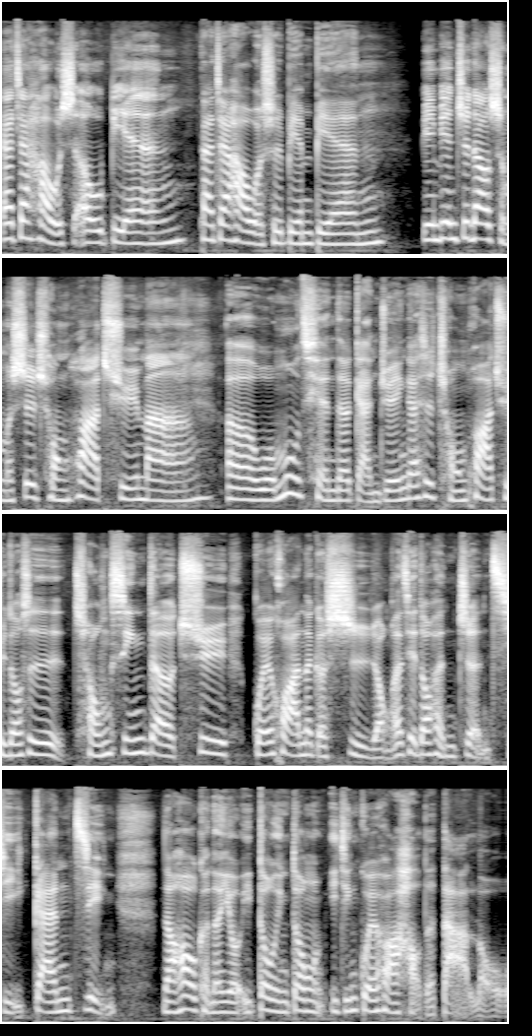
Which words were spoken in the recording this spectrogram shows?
大家好，我是欧编。大家好，我是边边。边边知道什么是重化区吗？呃，我目前的感觉应该是重化区都是重新的去规划那个市容，而且都很整齐干净，然后可能有一栋一栋已经规划好的大楼。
